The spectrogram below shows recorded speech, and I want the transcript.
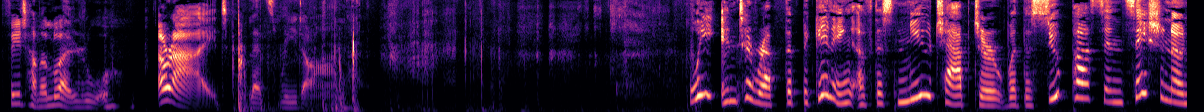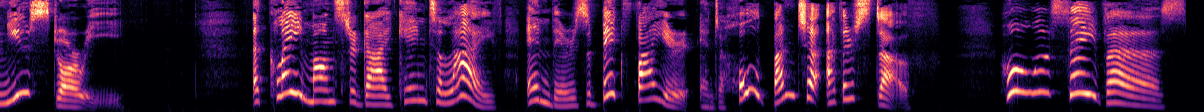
非常的乱入。All right, let's read on. We interrupt the beginning of this new chapter with a super sensational news story. A clay monster guy came to life, and there's a big fire and a whole bunch of other stuff. Who will save us?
